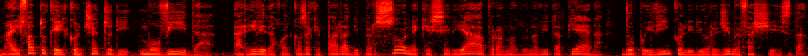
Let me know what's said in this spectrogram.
Ma il fatto che il concetto di movida arrivi da qualcosa che parla di persone che si riaprono ad una vita piena dopo i vincoli di un regime fascista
